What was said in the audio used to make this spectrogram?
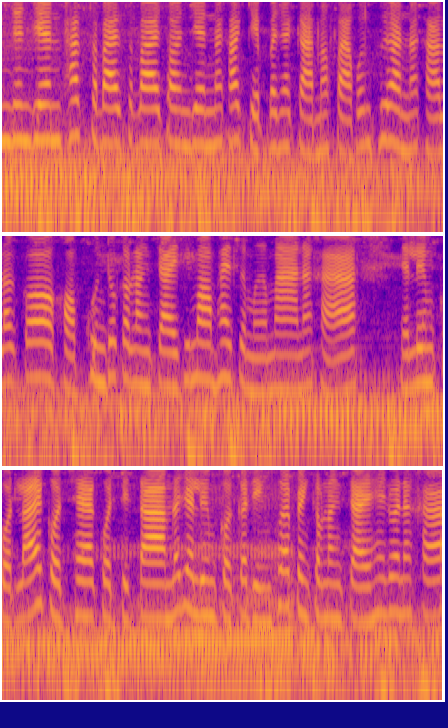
มเย็นๆ พัดสบายๆ ตอนเย็นนะคะ เก็บบรรยากาศมาฝากเพื่อนๆนะคะ แล้วก็ขอบคุณทุกกำลังใจที่มอบให้เสมอมานะคะ อย่าลืมกดไลค์กดแชร์กดติดตาม และอย่าลืมกดกระดิ่งเพื่อเป็นกำลังใจให้ด้วยนะคะ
